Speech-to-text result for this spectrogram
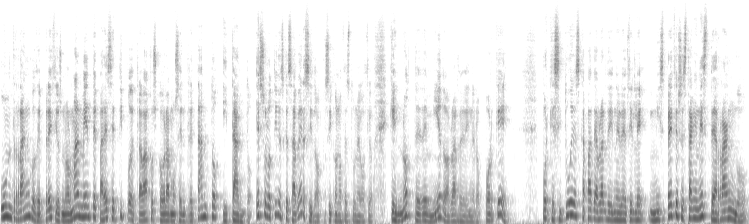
un rango de precios. Normalmente para ese tipo de trabajos cobramos entre tanto y tanto. Eso lo tienes que saber si, si conoces tu negocio. Que no te dé miedo hablar de dinero. ¿Por qué? Porque si tú eres capaz de hablar de dinero y decirle mis precios están en este rango,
